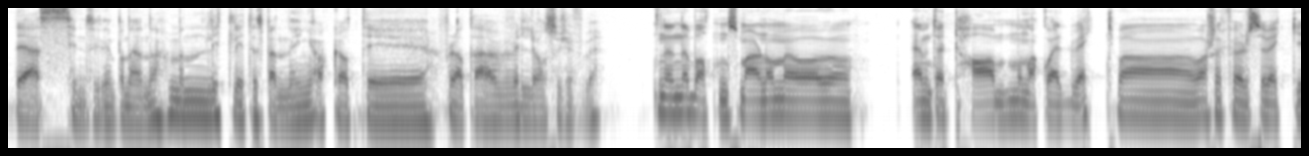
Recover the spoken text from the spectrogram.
Det er sinnssykt imponerende. Men litt lite spenning akkurat i, fordi det er veldig vanskelig å kjøre forbi. Den debatten som er nå med å eventuelt ta Monaco helt vekk, hva, hva slags følelse vekk,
